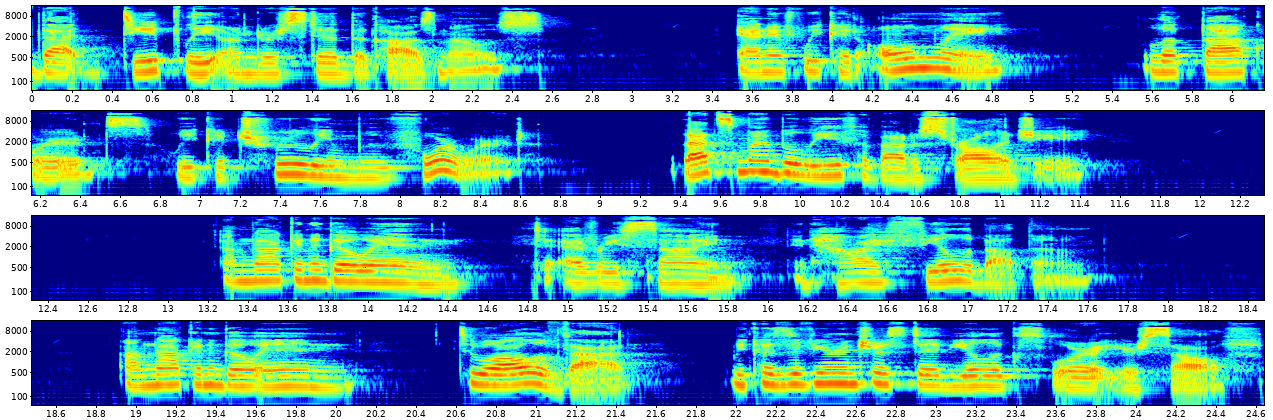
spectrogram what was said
that deeply understood the cosmos. And if we could only look backwards, we could truly move forward. That's my belief about astrology. I'm not going to go in to every sign and how I feel about them. I'm not going to go in to all of that because if you're interested, you'll explore it yourself.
